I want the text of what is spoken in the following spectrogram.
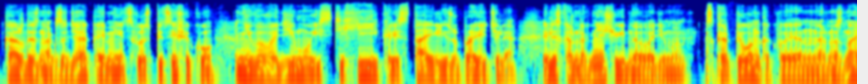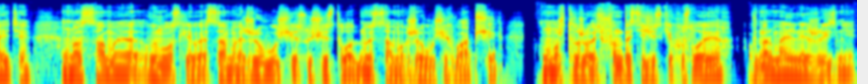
Каждый знак зодиака имеет свою специфику, невыводимую из стихии, креста или из управителя. Или, скажем так, неочевидно выводимую. Скорпион, как вы, наверное, знаете, у нас самое выносливое, самое живущее существо, одно из самых живучих вообще. Он может выживать в фантастических условиях, в нормальной жизни.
